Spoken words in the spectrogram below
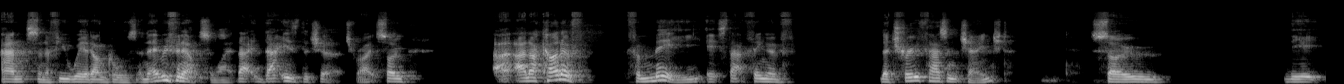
aunts and a few weird uncles and everything else. Like that, that is the church, right? So, and I kind of, for me, it's that thing of the truth hasn't changed. So the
